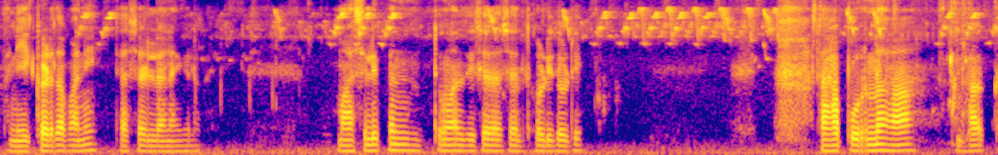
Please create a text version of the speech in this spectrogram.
आणि इकडचा पाणी त्या साईडला नाही गेलं पाहिजे. मासली पण तुम्हाला दिसत असेल थोडी थोडी. आता हा पूर्ण हा भाग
